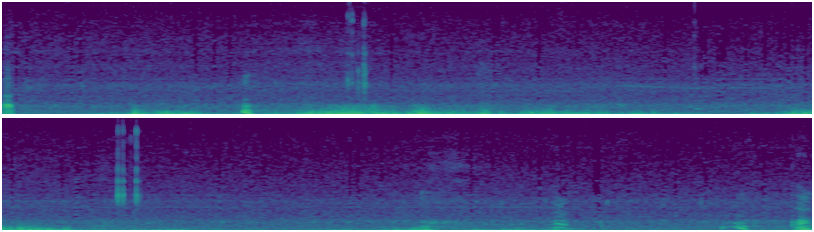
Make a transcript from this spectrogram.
Tá? Hum. Tá?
